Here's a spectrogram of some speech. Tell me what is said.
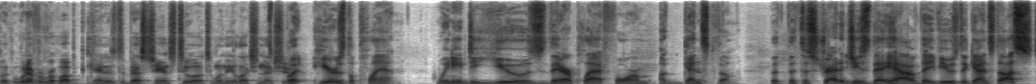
but whatever Republican candidate is the best chance to uh, to win the election next year. But here's the plan. We need to use their platform against them. The, the, the strategies they have, they've used against us,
